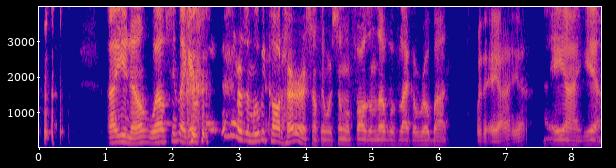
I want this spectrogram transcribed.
uh, you know, well, it seems like there was a movie called Her or something where someone falls in love with like a robot. With AI, yeah. AI, yeah.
